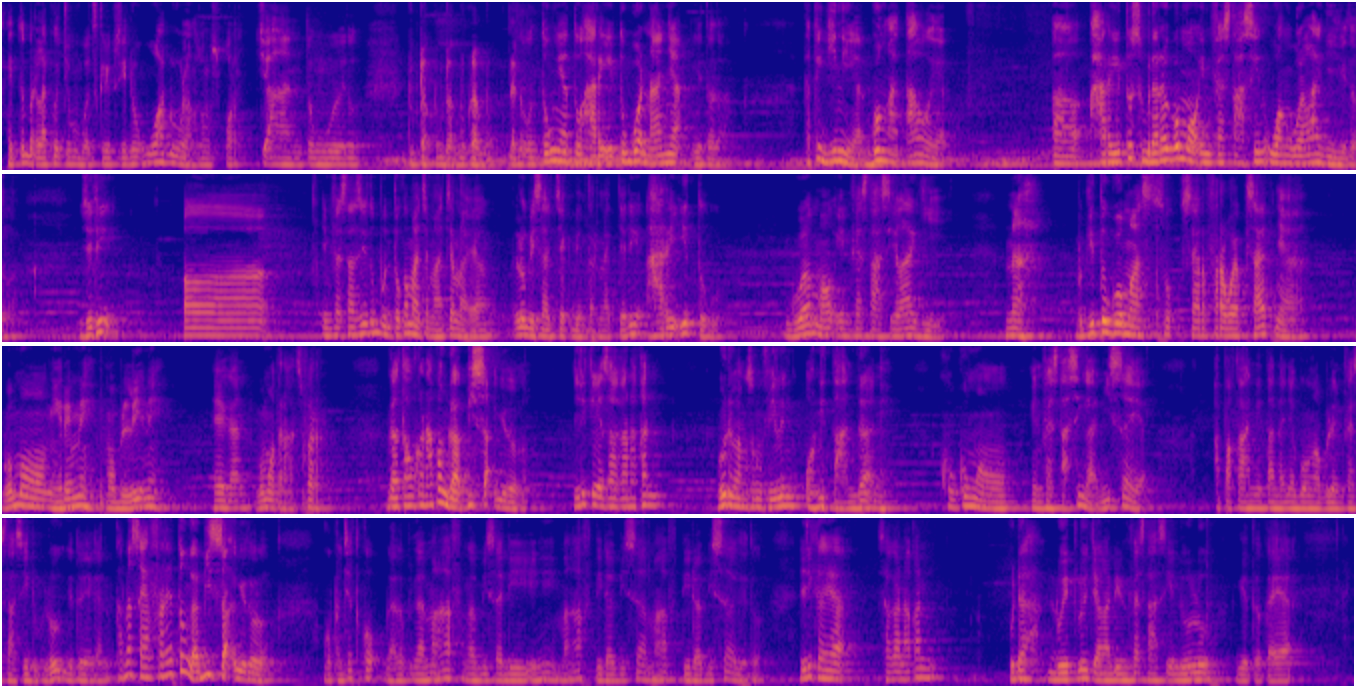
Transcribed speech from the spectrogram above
itu berlaku cuma buat skripsi doang. Waduh langsung sport jantung gue itu. Dudak dudak dudak dan untungnya tuh hari itu gue nanya gitu loh. Tapi gini ya gue nggak tahu ya. Uh, hari itu sebenarnya gue mau investasiin uang gue lagi gitu loh. Jadi uh, investasi itu bentuknya macam-macam lah ya. Lu bisa cek di internet. Jadi hari itu gue mau investasi lagi. Nah begitu gue masuk server websitenya gue mau ngirim nih mau beli nih ya kan? Gue mau transfer. Nggak tahu kenapa nggak bisa gitu loh. Jadi kayak seakan-akan gue udah langsung feeling oh ini tanda nih. Kok gue mau investasi nggak bisa ya? Apakah ini tandanya gue nggak boleh investasi dulu? gitu ya kan? Karena servernya tuh nggak bisa gitu loh. Gue pencet kok gak, gak maaf nggak bisa di ini maaf tidak bisa maaf tidak bisa gitu. Jadi kayak seakan-akan udah duit lu jangan diinvestasiin dulu gitu. Kayak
